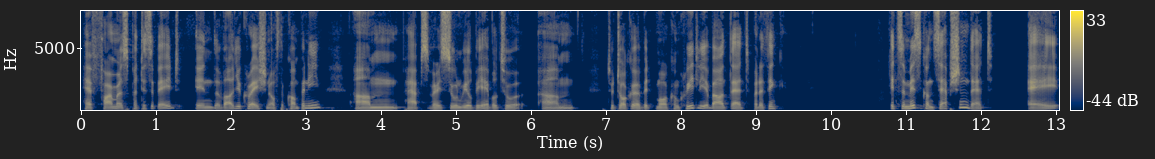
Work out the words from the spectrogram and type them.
have farmers participate in the value creation of the company. Um, perhaps very soon we'll be able to um, to talk a bit more concretely about that. But I think it's a misconception that a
